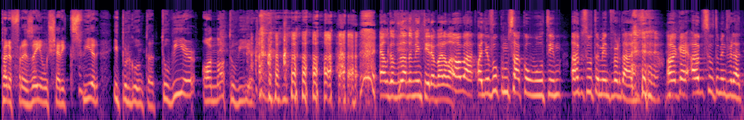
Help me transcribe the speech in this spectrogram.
parafraseiam o Shakespeare e pergunta to beer or not to beer? Helga, verdade ou mentira? Bora lá. Oba, olha, eu vou começar com o último. Absolutamente verdade. ok, absolutamente verdade.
